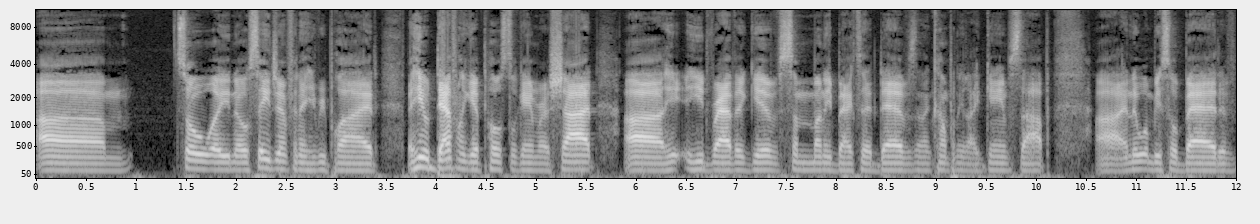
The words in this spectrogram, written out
Um so uh, you know, Sage Infinite, he replied that he would definitely give Postal Gamer a shot. Uh, he, he'd rather give some money back to the devs than a company like GameStop, uh, and it wouldn't be so bad if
